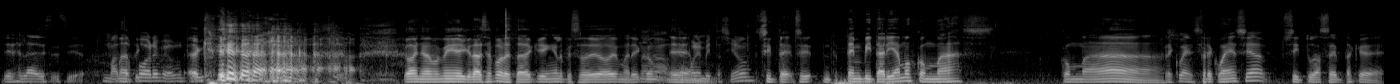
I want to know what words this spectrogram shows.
tienes la decisión. Mato Mate- pobre, pero... Coño, Miguel, gracias por estar aquí en el episodio de hoy, marico. No, por la Eh, invitación. si te, si te invitaríamos con más con más Frecuencia. frecuencia si tú aceptas que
